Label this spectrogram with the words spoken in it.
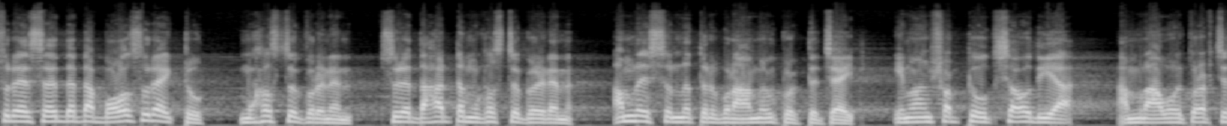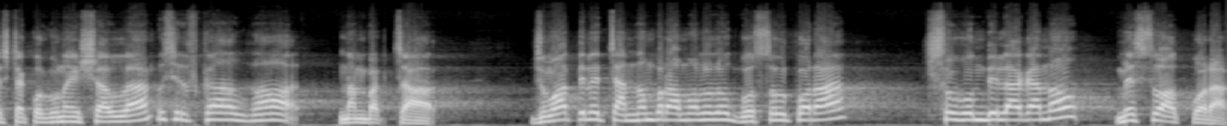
সুরের সাহেবটা বড় সুরা একটু মুখস্থ করে নেন সুরের দাহারটা মুখস্থ করে নেন। আমরা এই সুন্নতের উপর আমল করতে চাই। ইমাম সাহেবকে উৎসাহ দিয়া আমরা আমল করার চেষ্টা করব না ইনশাল্লাহ নাম্বার চার। জুমার দিনের চার নম্বর আমল হলো গোসল করা সুগন্ধি লাগানো মেসোয়াক করা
